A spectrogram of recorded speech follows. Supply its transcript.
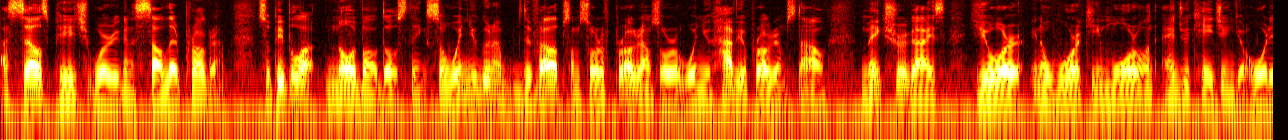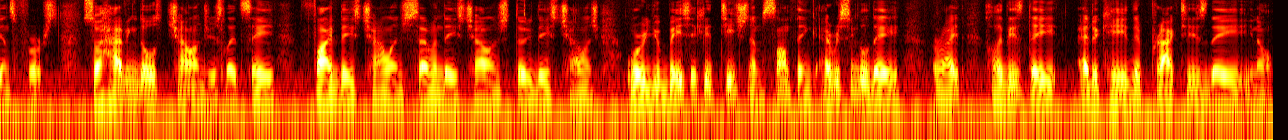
a sales pitch where you're going to sell their program. So people know about those things. So when you're going to develop some sort of programs or when you have your programs now, make sure guys you're you know working more on educating your audience first so having those challenges let's say five days challenge, seven days challenge, 30 days challenge, where you basically teach them something every single day, right? So like this, they educate, they practice, they, you know,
